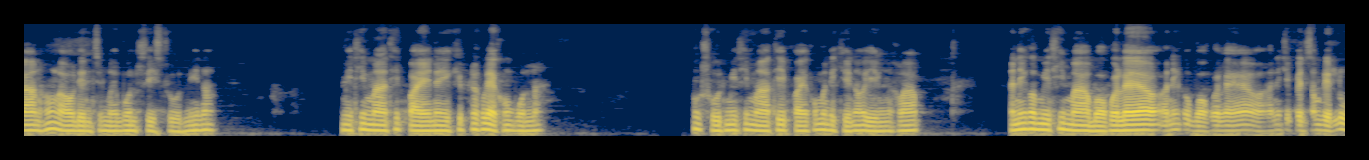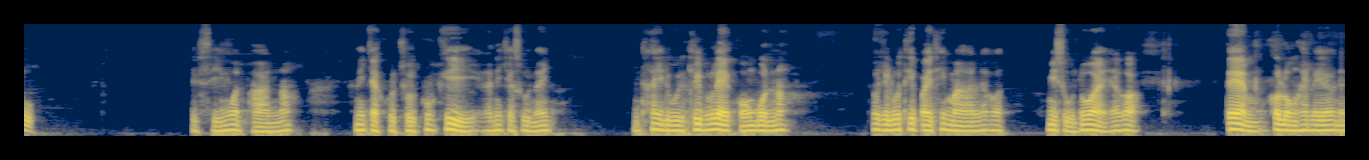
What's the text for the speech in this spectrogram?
การของเราเด่นสิบหน่วยบนสี่สูตรนี้นะมีที่มาที่ไปในคลิปแรกๆของบนนะทุกสูตรมีที่มาที่ไปก็ไม่ได้เขียนเอาเองนะครับ อันนี้ก็มีที่มาบอกไปแล้ว อันนี้ก็บอกไปแล้ว อันนี้จะเป็นสำเร็จรูปสิบสีงวดผ่านเนาะ อันนี้จากสูตรคุกกี้ อันนี้จากสูตรไหน ให้ดูคลิปแรกของบนเนาะ ก็จะรู้ที่ไปที่มาแล้วก็มีสูตรด้วย แล้วก็แต้มก็ลงให้แล้วใน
